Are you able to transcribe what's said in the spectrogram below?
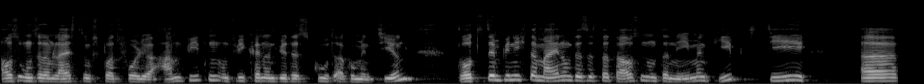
aus unserem Leistungsportfolio anbieten und wie können wir das gut argumentieren. Trotzdem bin ich der Meinung, dass es da draußen Unternehmen gibt, die äh,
